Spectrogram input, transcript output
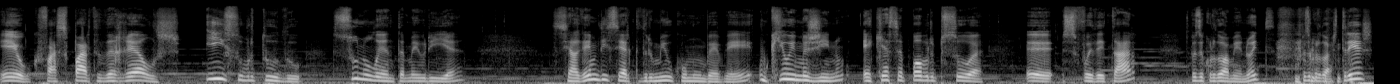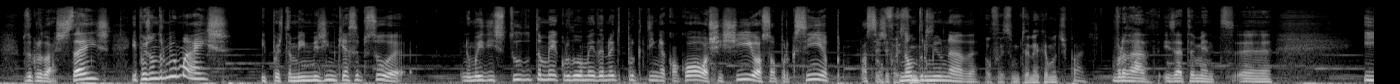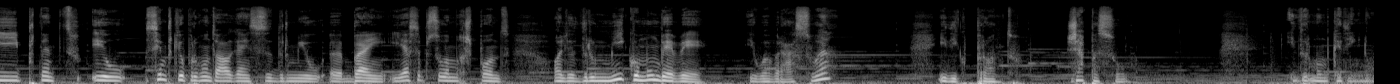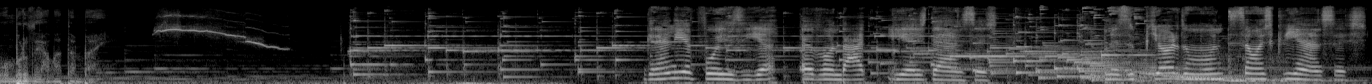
eu que faço parte da Reles e, sobretudo, sonolenta maioria, se alguém me disser que dormiu como um bebê, o que eu imagino é que essa pobre pessoa uh, se foi deitar, depois acordou à meia-noite, depois acordou às três, depois acordou às seis e depois não dormiu mais. E depois também imagino que essa pessoa no meio disso tudo, também acordou à meia-noite porque tinha cocó ou xixi, ou só porque sim, ou seja, ou que não dormiu nada. Ou foi-se meter na cama dos pais. Verdade, exatamente. Uh, e, portanto, eu, sempre que eu pergunto a alguém se dormiu uh, bem e essa pessoa me responde: Olha, dormi como um bebê, eu abraço-a e digo: Pronto, já passou. E durmo um bocadinho no ombro dela também. Grande é a poesia, a bondade e as danças. Mas o pior do mundo são as crianças.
